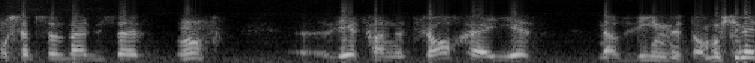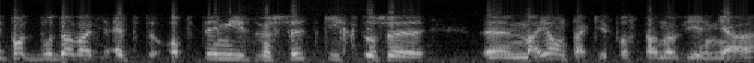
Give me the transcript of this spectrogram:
Muszę przyznać, że mm, wie pan, trochę jest, nazwijmy to. Musimy podbudować optymizm wszystkich, którzy mają takie postanowienia,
